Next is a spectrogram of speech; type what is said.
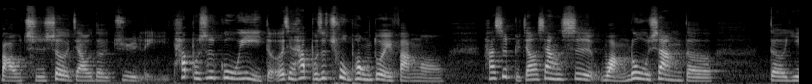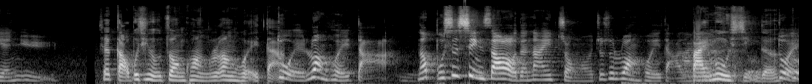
保持社交的距离。他不是故意的，而且他不是触碰对方哦，他是比较像是网络上的的言语，就搞不清楚状况乱回答，对，乱回答。然后不是性骚扰的那一种哦，就是乱回答的白目型的。对，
